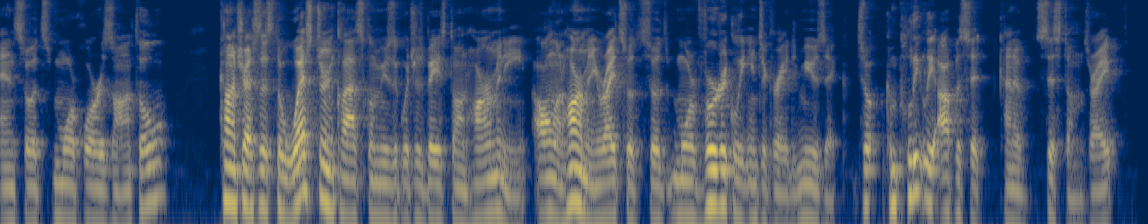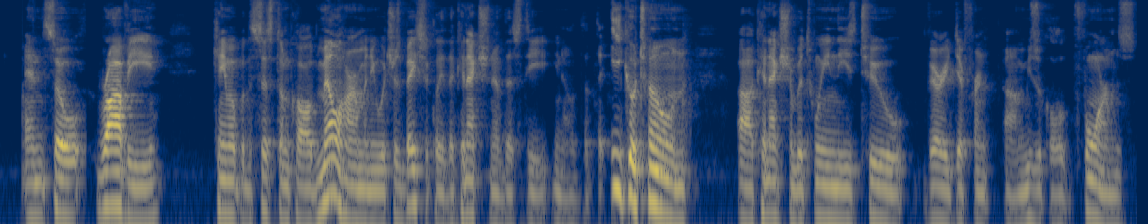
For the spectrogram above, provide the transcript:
and so it's more horizontal. Contrast this to Western classical music, which is based on harmony, all in harmony, right? So it's, so it's more vertically integrated music. So completely opposite kind of systems, right? And so Ravi came up with a system called Melharmony, which is basically the connection of this, the you know the, the ecotone uh, connection between these two very different um, musical forms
